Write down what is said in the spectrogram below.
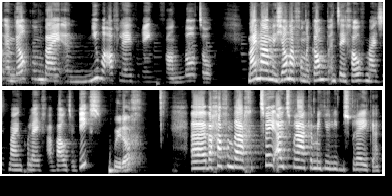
en welkom bij een nieuwe aflevering van Law Talk. Mijn naam is Janna van der Kamp en tegenover mij zit mijn collega Wouter Dieks. Goeiedag. Uh, we gaan vandaag twee uitspraken met jullie bespreken.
